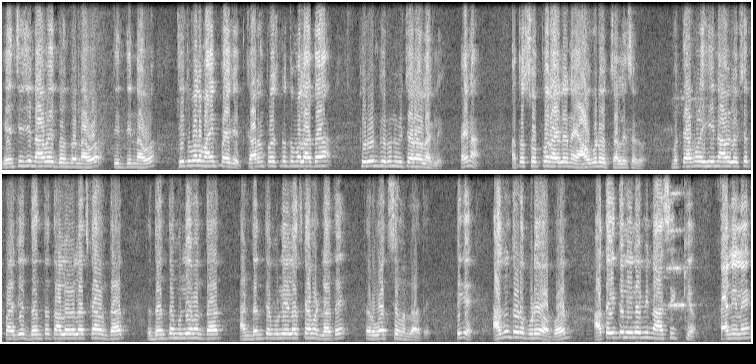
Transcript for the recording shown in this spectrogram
यांची जी नावं आहेत दोन दोन नावं तीन तीन नावं ती तुम्हाला माहीत पाहिजेत. कारण प्रश्न तुम्हाला आता फिरून फिरून विचारावं लागले. आहे ना? आता सोपं राहिलं नाही अवघड होत चाललंय सगळं. मग त्यामुळे ही नावे लक्षात पाहिजे. दंत तालव्यालाच काय म्हणतात? तर दंतमूल्य म्हणतात आणि दंतमूल्यलाच काय म्हटलं जाते तर वत्स्य म्हणलं जाते ठीक आहे? अजून थोडं पुढे आपण. आता इथं लिहिलं मी नासिक्य. काय लिहिलंय?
